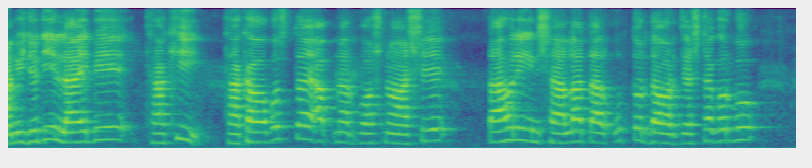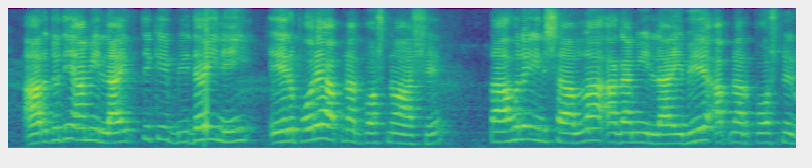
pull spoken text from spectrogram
আমি যদি লাইভে থাকি থাকা অবস্থায় আপনার প্রশ্ন আসে, তাহলে ইনশাআল্লাহ তার উত্তর দেওয়ার চেষ্টা করব। আর যদি আমি লাইভ থেকে বিদায় নেই, এরপরে আপনার প্রশ্ন আসে, তাহলে ইনশাআল্লাহ আগামী লাইভে আপনার প্রশ্নের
